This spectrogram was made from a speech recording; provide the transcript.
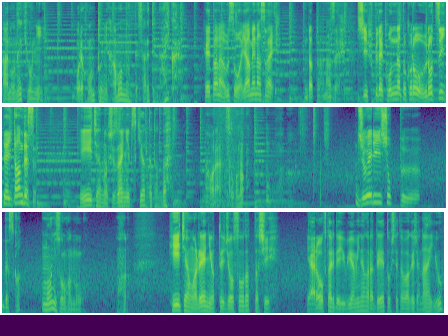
あのね今日に。俺本当に破門なんてされてないから。下手な嘘はやめなさい。だったらなぜ私服でこんなところをうろついていたんです？ひーちゃんの取材に付き合ってたんだ。あほらそこの。ジュエリーショップですか？何その反応？ひーちゃんは例によって女装だったし野郎二人で指輪見ながらデートしてたわけじゃないよ。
